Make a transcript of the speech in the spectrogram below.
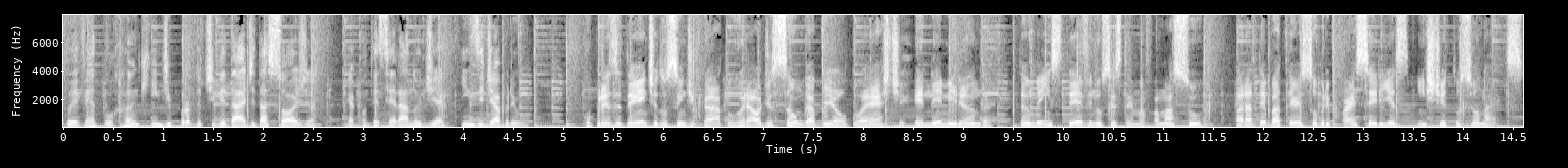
do evento Ranking de Produtividade da Soja, que acontecerá no dia 15 de abril. O presidente do Sindicato Rural de São Gabriel do Oeste, René Miranda, também esteve no Sistema FamaSul para debater sobre parcerias institucionais.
